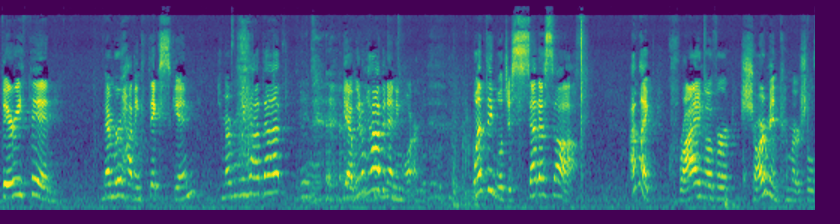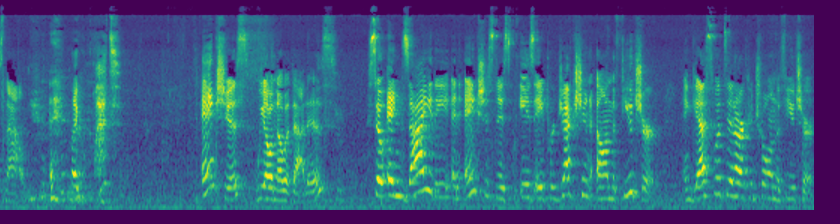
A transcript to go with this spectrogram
very thin. Remember having thick skin? Do you remember when we had that? Yeah, we don't have it anymore. One thing will just set us off. I'm like crying over Charmin commercials now. Like, what? Anxious, we all know what that is. So, anxiety and anxiousness is a projection on the future. And guess what's in our control in the future?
